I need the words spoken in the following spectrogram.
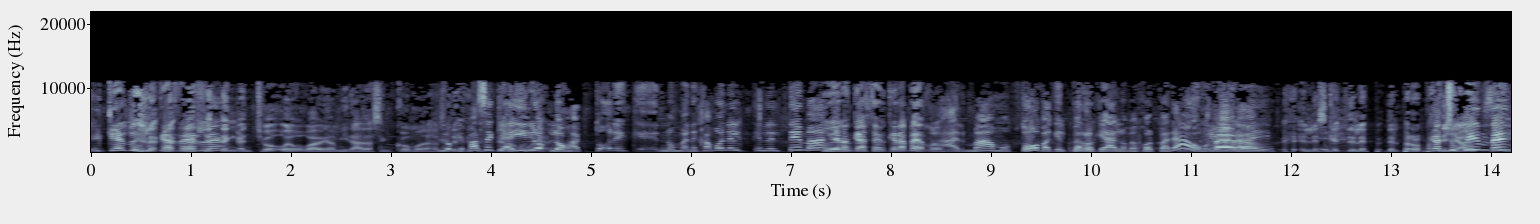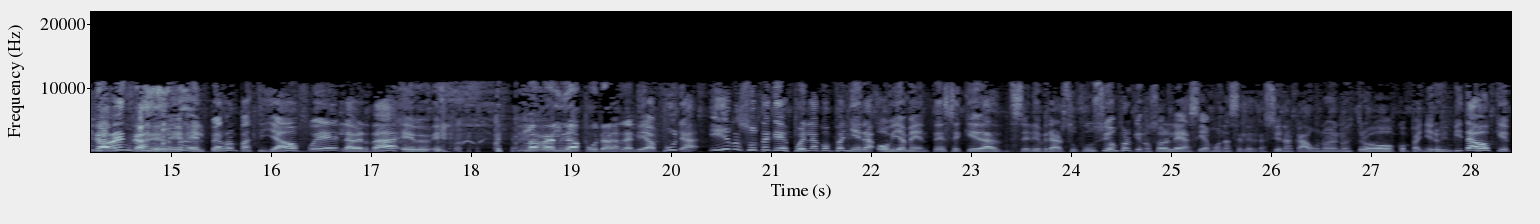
¿Y qué tuvo la, que la- la gente enganchó o, o había miradas incómodas. Lo de- que pasa es que ahí lo- los actores que nos manejamos en el, en el tema Tuvieron que hacer que era perro. armamos todo para que el perro quede a lo mejor parado. El sketch del, perro pastillado. Cachupín, venga, venga. El, el perro empastillado fue, la verdad, eh, eh, La realidad pura. la realidad pura. Y resulta que después la compañera, obviamente, se queda a celebrar su función porque nosotros le hacíamos una celebración a cada uno de nuestros compañeros invitados que,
